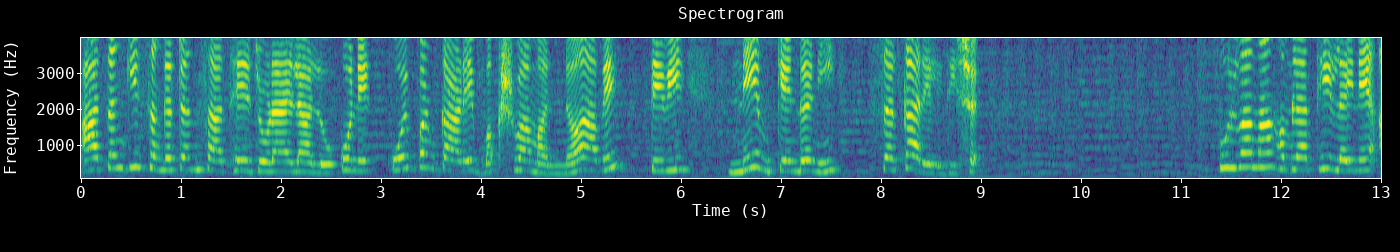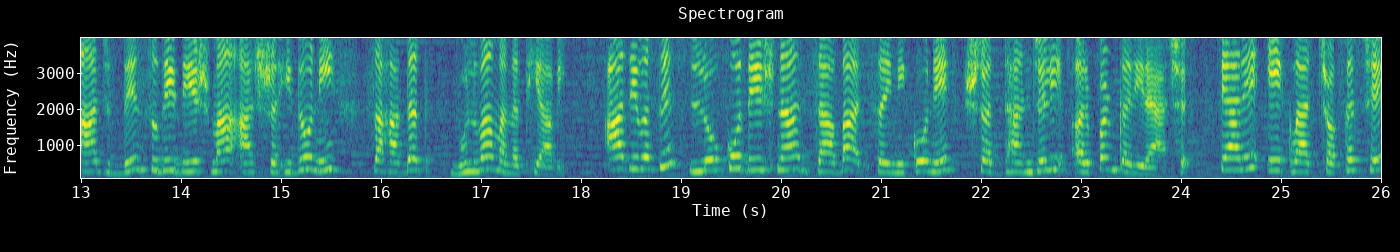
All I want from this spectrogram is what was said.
આતંકી સંગઠન સાથે જોડાયેલા લોકોને કોઈ પણ કાળે બક્ષવામાં ન આવે તેવી નેમ કેન્દ્રની સરકારે લીધી છે. પુલવામા હુમલાથી લઈને આજ દિન સુધી દેશમાં આ શહીદોની શહાદત ભૂલવામાં નથી આવી. આ દિવસે લોકો દેશના જાબાદ સૈનિકોને શ્રદ્ધાંજલિ અર્પણ કરી રહ્યા છે. ત્યારે એક વાત ચોક્કસ છે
